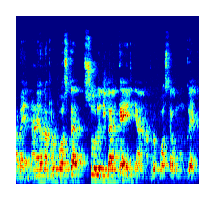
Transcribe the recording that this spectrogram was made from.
vabbè, non è una proposta solo di banca etica, è una proposta comunque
